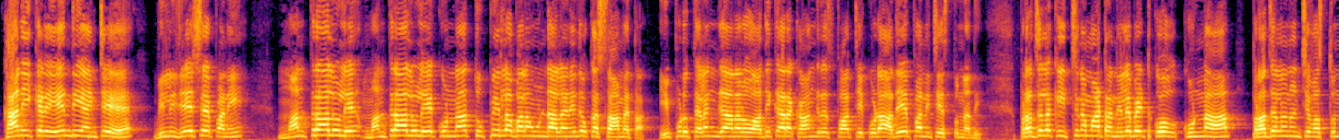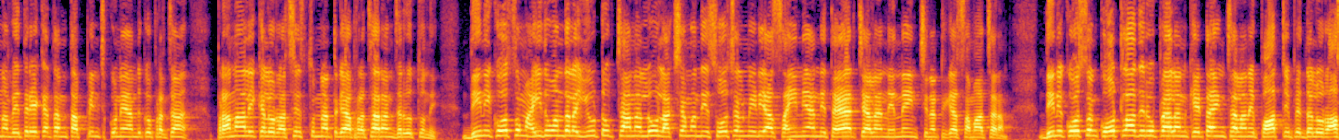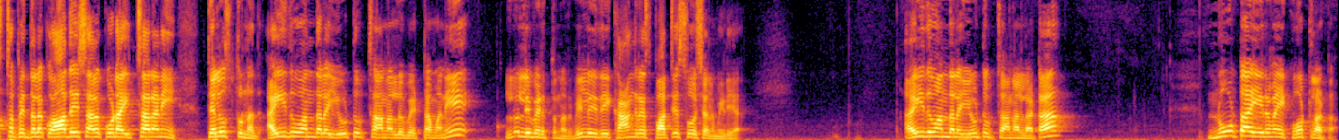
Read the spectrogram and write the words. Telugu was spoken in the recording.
కానీ ఇక్కడ ఏంది అంటే వీళ్ళు చేసే పని మంత్రాలు లే మంత్రాలు లేకున్నా తుప్పిర్ల బలం ఉండాలనేది ఒక సామెత. ఇప్పుడు తెలంగాణలో అధికార కాంగ్రెస్ పార్టీ కూడా అదే పని చేస్తున్నది. ప్రజలకు ఇచ్చిన మాట నిలబెట్టుకోకున్నా ప్రజల నుంచి వస్తున్న వ్యతిరేకతను తప్పించుకునేందుకు ప్రచా ప్రణాళికలు రచిస్తున్నట్టుగా ప్రచారం జరుగుతుంది. దీనికోసం ఐదు వందల యూట్యూబ్ ఛానళ్ళు లక్ష మంది సోషల్ మీడియా సైన్యాన్ని తయారు చేయాలని నిర్ణయించినట్టుగా సమాచారం. దీనికోసం కోట్లాది రూపాయలను కేటాయించాలని పార్టీ పెద్దలు రాష్ట్ర పెద్దలకు ఆదేశాలు కూడా ఇచ్చారని తెలుస్తున్నది. ఐదు వందల యూట్యూబ్ ఛానళ్ళు పెట్టమని లొల్లి పెడుతున్నారు వీళ్ళు ఇది కాంగ్రెస్ పార్టీ సోషల్ మీడియా. ఐదు వందల యూట్యూబ్ ఛానళ్ళట నూట ఇరవై కోట్లట.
